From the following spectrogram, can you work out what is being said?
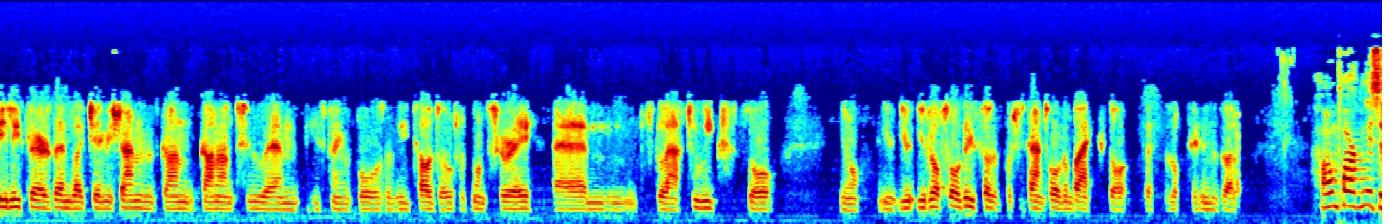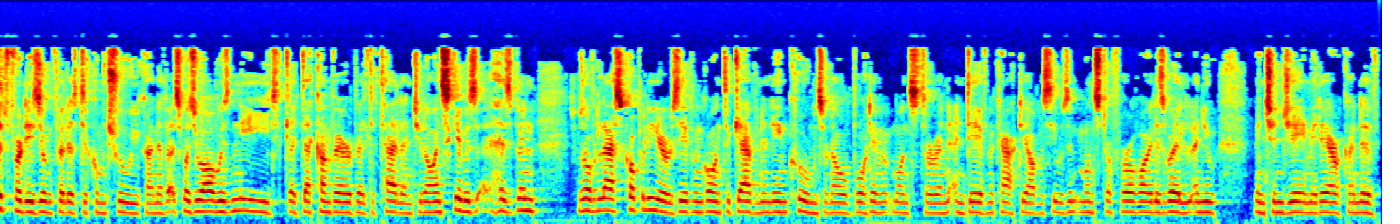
the elite players then like Jamie Shannon has gone gone on to um, he's playing with Bohs and he talked out with Munster um, for the last two weeks. So you know you, you'd to hold these fellas, but you can't hold them back. So best of luck to him as well. How important is it for these young fellas to come through? You kind of, I suppose, you always need like that conveyor belt of talent, you know. And Skibb has, has been, Suppose, over the last couple of years, even going to Gavin and Liam Coombes are now both in at Munster, and, and Dave McCarthy obviously was in Munster for a while as well. And you mentioned Jamie there, kind of,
